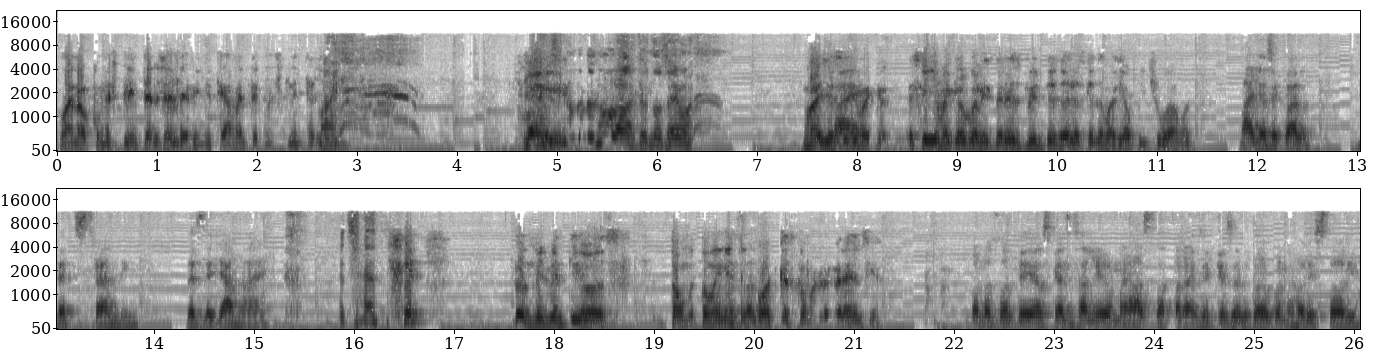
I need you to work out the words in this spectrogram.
Bueno, con Splinter Cell, definitivamente con Splinter Ma. Cell. Ma, Entonces no sé, man. Ma, yo sí Ma. que me quedo- es que yo me quedo con la historia de Splinter Cell, es que es demasiado pichuda, man. Va, ya sé cuál. Death Stranding. Desde ya, mae. 2022. Tom- tomen Con los este dos- podcast como referencia. Con los dos videos que han salido me basta para decir que es el juego con mejor historia.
